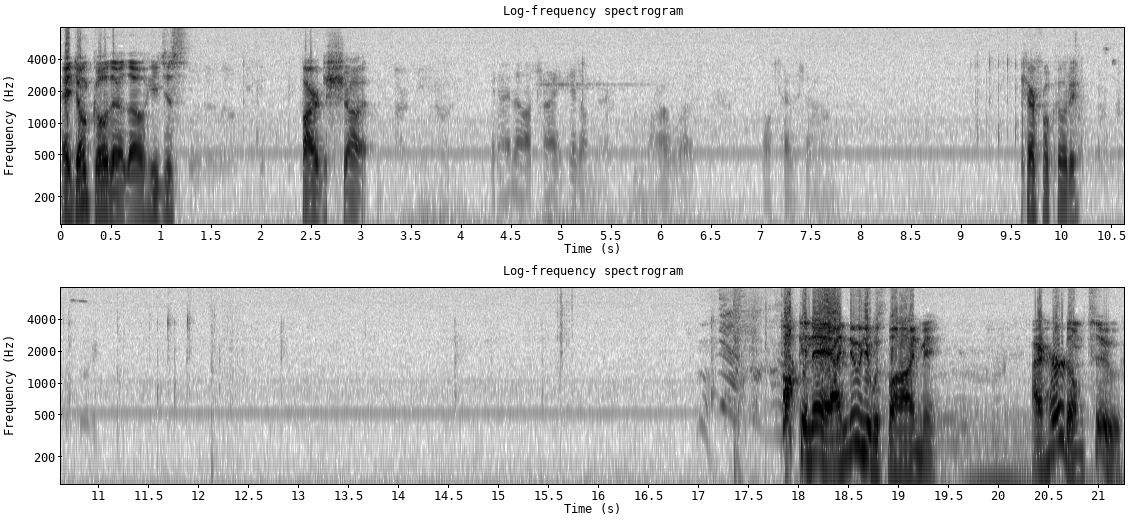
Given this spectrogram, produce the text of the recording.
Hey, don't go there though. He just Fired a shot. Yeah, I know. I was trying to hit him there from where I was. Almost had a shot on him. Careful, Cody. Fucking A, I knew he was behind me. I heard him, too.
